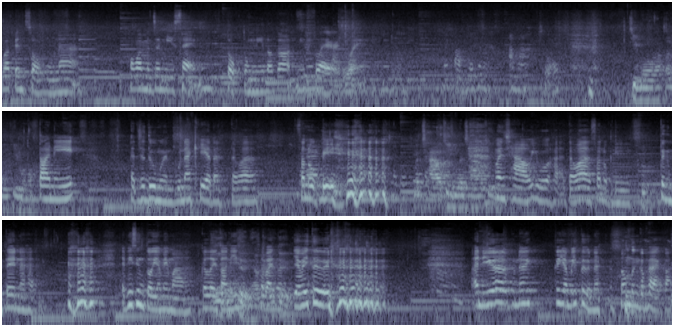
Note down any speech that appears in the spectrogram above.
ว่าเป็นสองบูน่าเพราะว่ามันจะมีแสงตกตรงนี้แล้วก็มีแฟลร์ด้วย ไม่ปรับเลยใช่ไหมเอามาสวย กี่โมงครับตอนนี้กี่โมงครับตอนนี้อาจจะดูเหมือนบูน่าเครียดนะแต่ว่า สนุกดี มันเช้าจริงมันเช้าจริงมันเช้าอยู่ค่ะ แต่ว่าสนุกดีตื่นเต้นนะคะ แต่พี่สิงโตยังไม่มา ก็เลยตอนนี้สบายๆยังไม่ตื่น อันนี้ก็คุณเนยก็ยังไม่ตื่นนะ ต้องดึงกาแฟก่อน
